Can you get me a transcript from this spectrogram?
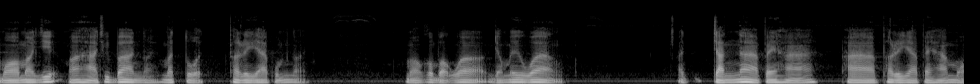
หมอมาเยอะมาหาที่บ้านหน่อย มาตรวจภรรยาผมหน่อย หมอก็บอกว่ายังไม่ว่างจันหน้าไปหา พาภรรยาไปหาหมอ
